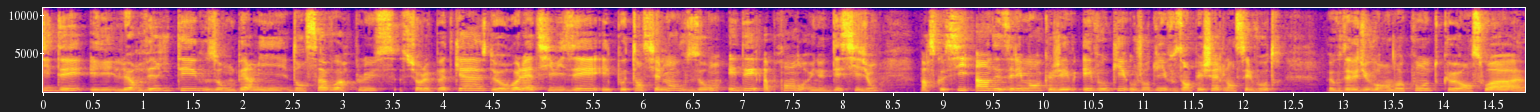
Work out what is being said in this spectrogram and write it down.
idées et leur vérité vous auront permis d'en savoir plus sur le podcast, de relativiser et potentiellement vous auront aidé à prendre une décision parce que si un des éléments que j'ai évoqués aujourd'hui vous empêchait de lancer le vôtre, bah, vous avez dû vous rendre compte que en soi, euh,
